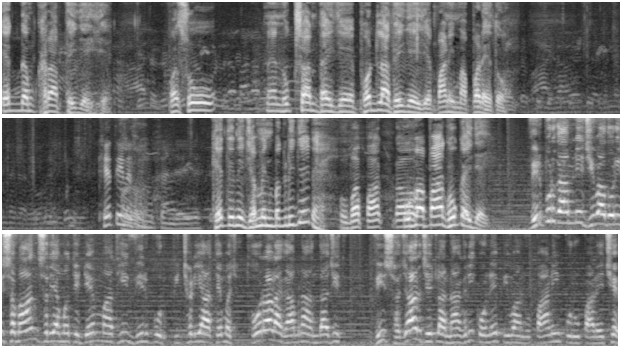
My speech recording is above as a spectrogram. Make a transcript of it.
એકદમ ખરાબ થઈ જાય છે. પશુને નુકસાન થાય છે, ફોડલા થઈ જાય છે પાણીમાં પડે તો. ખેતીને શું નુકસાન જાય છે? ખેતીની જમીન બગડી જાય ને ઊભા પાક ઊભા પાક હુકાઈ જાય. વીરપુર ગામની જીવાદોરી સમાન સરિયામતી ડેમમાંથી વીરપુર પીઠડિયા તેમજ થોરાડા ગામના અંદાજિત વીસ હજાર જેટલા નાગરિકોને પીવાનું પાણી પૂરું પાડે છે.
